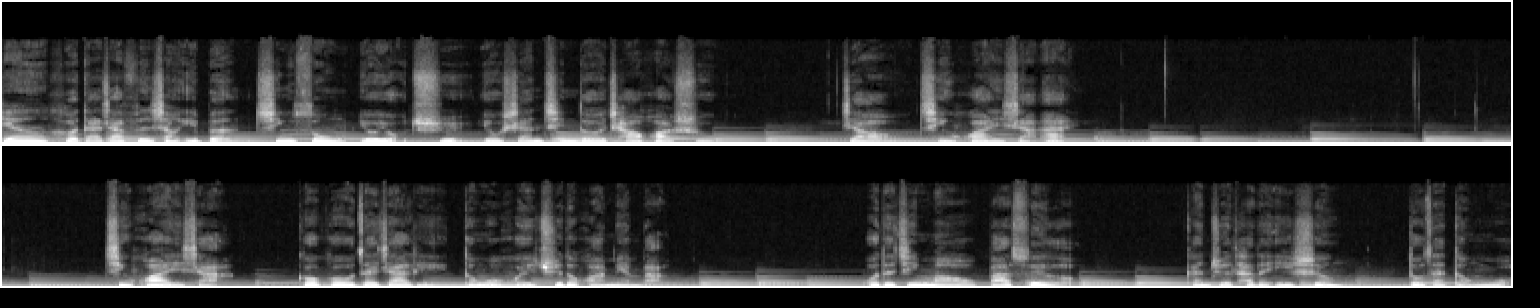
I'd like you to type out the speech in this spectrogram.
今天和大家分享一本轻松又有趣又煽情的插画书，叫《请画一下爱》。请画一下狗狗在家里等我回去的画面吧。我的金毛八岁了，感觉它的一生都在等我。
